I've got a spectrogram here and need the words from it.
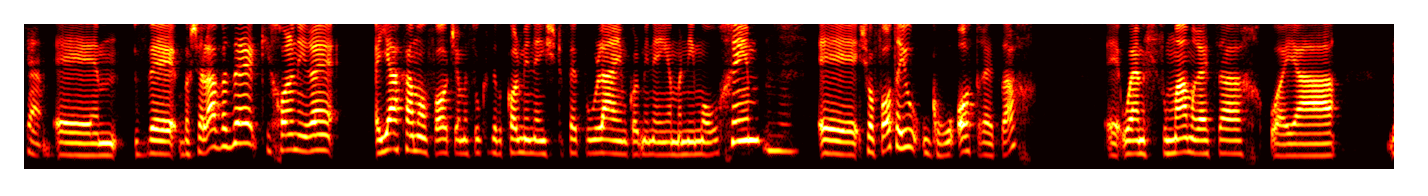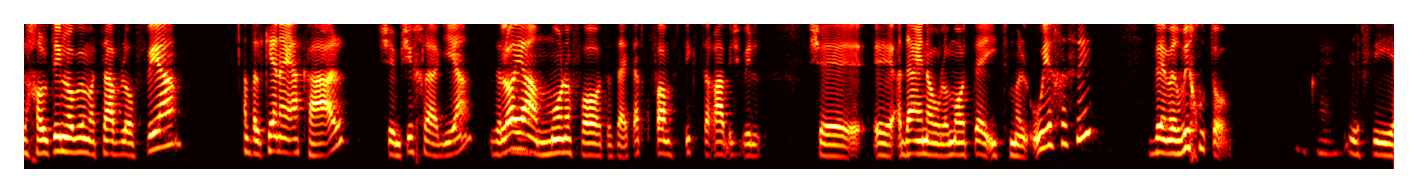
כן. אמ, ובשלב הזה, ככל הנראה, היה כמה הופעות שהם עשו כזה בכל מיני שיתופי פעולה עם כל מיני ימנים אורחים. אה, שהופעות היו גרועות רצח. אה, הוא היה מסומם רצח, הוא היה לחלוטין לא במצב להופיע, אבל כן היה קהל שהמשיך להגיע. זה לא היה המון הופעות, אז זו הייתה תקופה מספיק קצרה בשביל שעדיין האולמות אה, התמלאו יחסית, והם הרוויחו טוב. אוקיי. לפי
